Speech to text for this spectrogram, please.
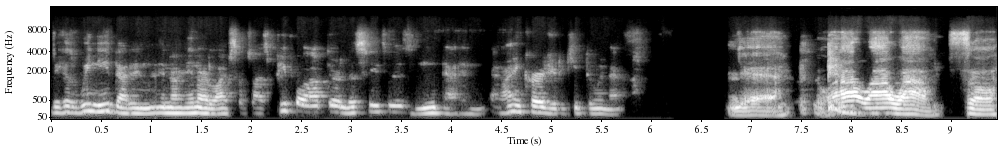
because we need that in, in, our, in our life sometimes. People out there listening to this need that. And, and I encourage you to keep doing that. Yeah. Wow, wow, wow. So,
